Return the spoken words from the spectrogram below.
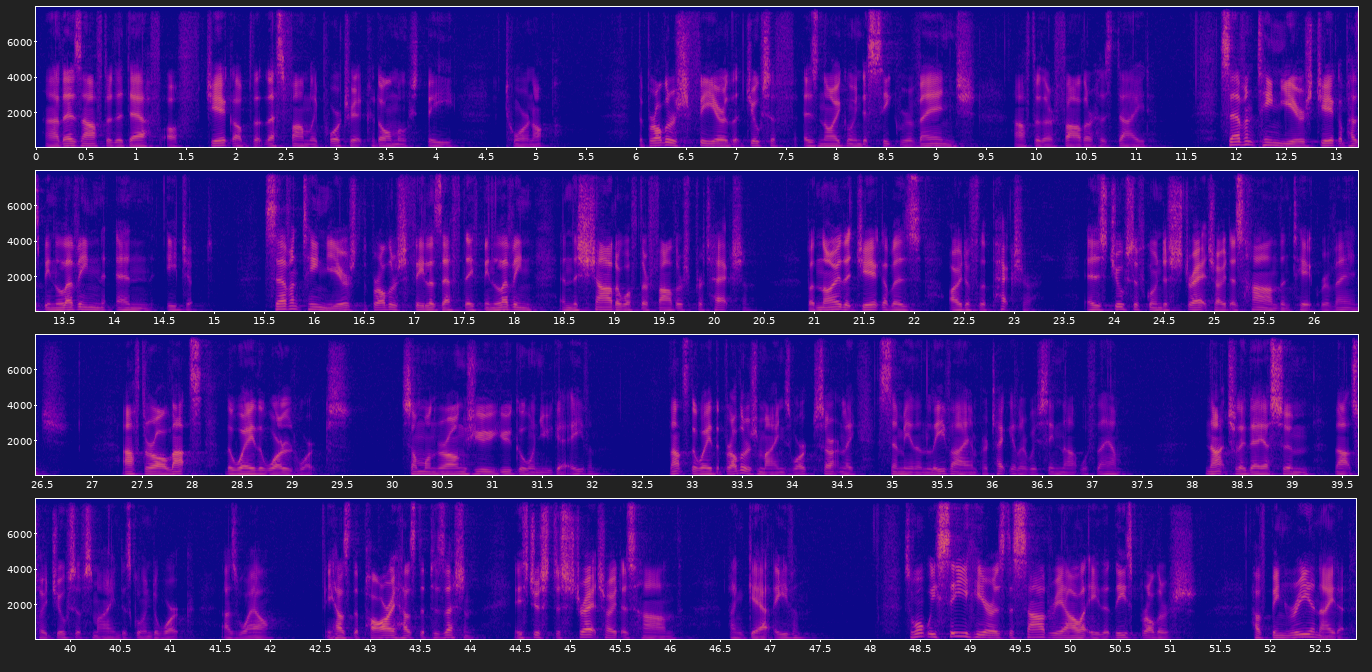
And it is after the death of Jacob that this family portrait could almost be torn up. The brothers fear that Joseph is now going to seek revenge after their father has died. 17 years Jacob has been living in Egypt. 17 years, the brothers feel as if they've been living in the shadow of their father's protection. But now that Jacob is out of the picture, is Joseph going to stretch out his hand and take revenge? After all, that's the way the world works. Someone wrongs you, you go and you get even. That's the way the brothers' minds worked, certainly Simeon and Levi in particular. We've seen that with them. Naturally, they assume that's how Joseph's mind is going to work as well. He has the power, he has the position. It's just to stretch out his hand and get even. So, what we see here is the sad reality that these brothers have been reunited,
